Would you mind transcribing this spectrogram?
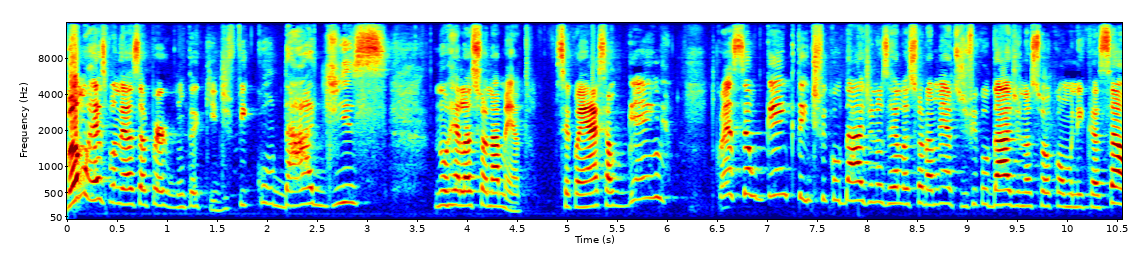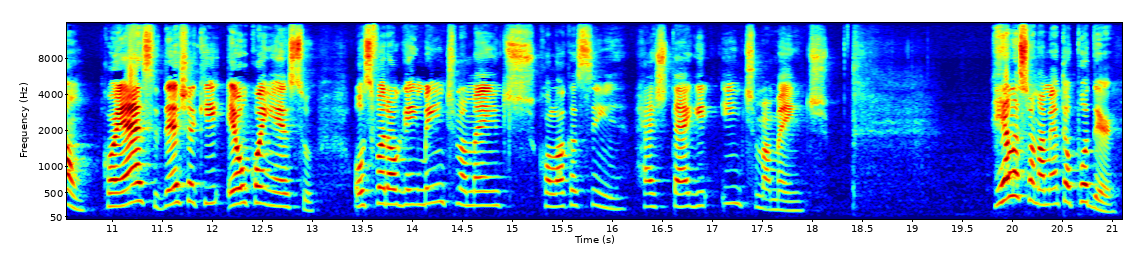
Vamos responder essa pergunta aqui. Dificuldades no relacionamento. Você conhece alguém? Conhece alguém que tem dificuldade nos relacionamentos, dificuldade na sua comunicação? Conhece? Deixa aqui, eu conheço. Ou se for alguém bem intimamente, coloca assim, hashtag intimamente. Relacionamento é o poder.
